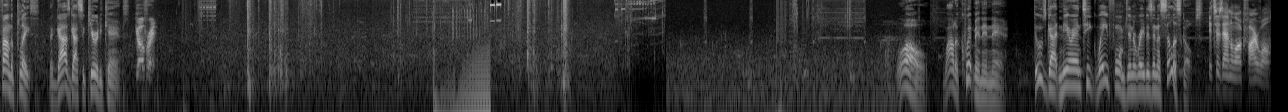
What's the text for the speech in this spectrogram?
Found the place. The guy's got security cams. Go for it. Whoa, wild equipment in there. Dude's got near antique waveform generators and oscilloscopes. It's his analog firewall.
